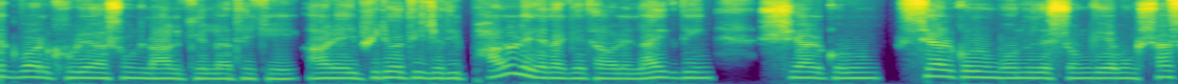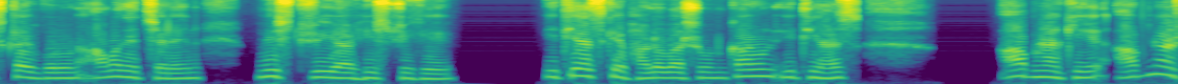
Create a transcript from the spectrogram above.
একবার ঘুরে আসুন লাল কেল্লা থেকে। আর এই ভিডিওটি যদি ভালো লেগে থাকে, তাহলে লাইক দিন শেয়ার করুন শেয়ার করুন বন্ধুদের সঙ্গে এবং সাবস্ক্রাইব করুন আমাদের চ্যানেল মিস্ট্রি আর হিস্ট্রিকে ইতিহাসকে ভালোবাসুন, কারণ ইতিহাস আপনাকে আপনার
